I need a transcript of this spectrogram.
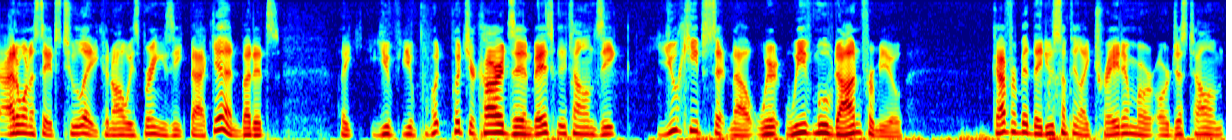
I don't want to say it's too late. You can always bring Zeke back in, but it's like you've you've put put your cards in, basically telling Zeke, you keep sitting out. We're we've moved on from you. God forbid they do something like trade him or, or just tell him,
